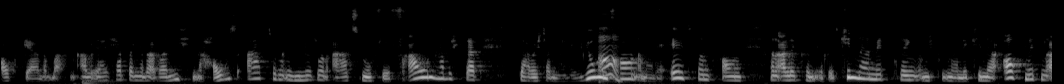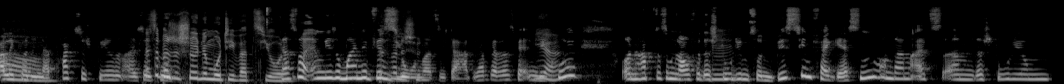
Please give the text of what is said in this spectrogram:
auch gerne machen. Aber ich habe dann gedacht, aber nicht ein Hausarzt, sondern irgendwie nur so ein Arzt nur für Frauen, habe ich gedacht. Da habe ich dann meine jungen Oh. Frauen und meine älteren Frauen und alle können ihre Kinder mitbringen und ich bringe meine Kinder auch mit und alle Oh. können in der Praxis spielen und alles. Das ist aber eine schöne Motivation. Das war irgendwie so meine Vision, was ich da hatte. Ich habe gedacht, das wäre irgendwie Ja. cool und habe das im Laufe des Mhm. Studiums so ein bisschen vergessen und dann als ähm, das Studium,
